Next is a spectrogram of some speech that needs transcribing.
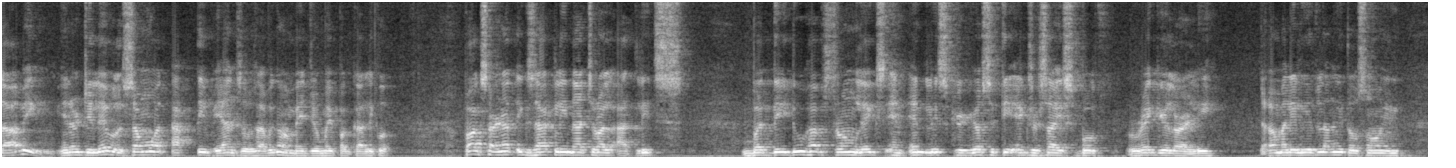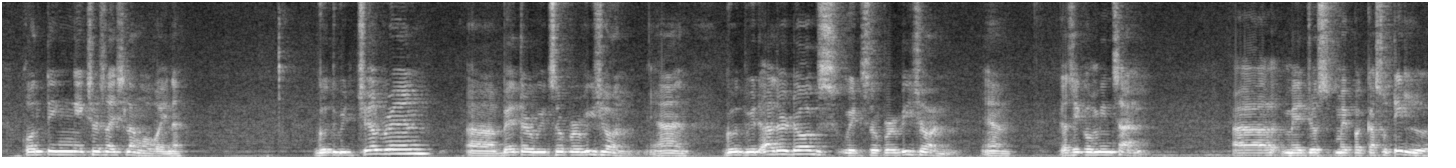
loving. Energy level, somewhat active. Yan. So, sabi ko, medyo may pagkalikot. Pugs are not exactly natural athletes, but they do have strong legs and endless curiosity exercise both regularly. Tsaka maliliit lang ito, so in konting exercise lang, okay na. Good with children, uh, better with supervision. Yan. Good with other dogs, with supervision. Yan. Kasi kung minsan, uh, medyo may pagkasutil.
